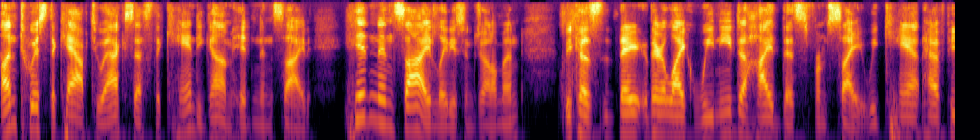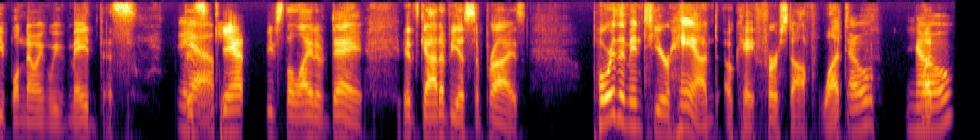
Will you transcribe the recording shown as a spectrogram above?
untwist the cap to access the candy gum hidden inside. Hidden inside, ladies and gentlemen, because they they're like, we need to hide this from sight. We can't have people knowing we've made this. Yeah. This can't reach the light of day. It's got to be a surprise. Pour them into your hand. Okay, first off, what? Nope. No.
